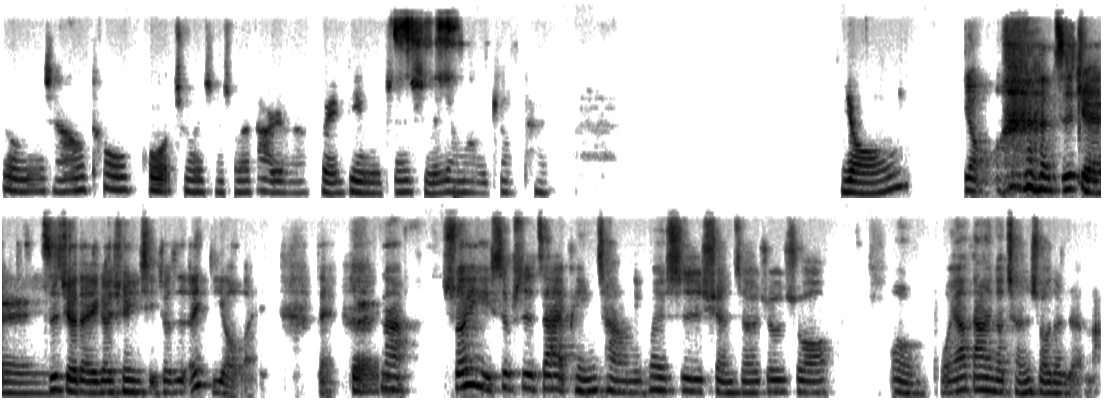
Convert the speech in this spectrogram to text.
有想要透过成为成熟的大人来回避我真实的样貌的状态？有，有 直觉，直觉的一个讯息就是，哎，有哎，对对。那所以是不是在平常你会是选择，就是说，嗯，我要当一个成熟的人嘛，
